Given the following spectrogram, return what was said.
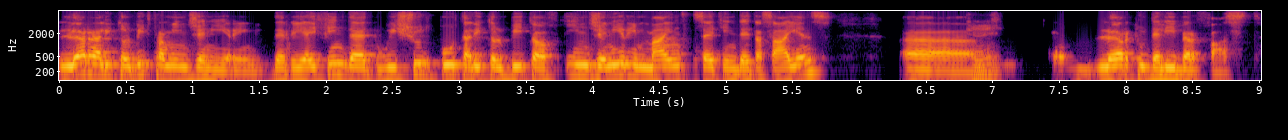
learn a little bit from engineering. I think that we should put a little bit of engineering mindset in data science uh, okay. learn to deliver fast.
